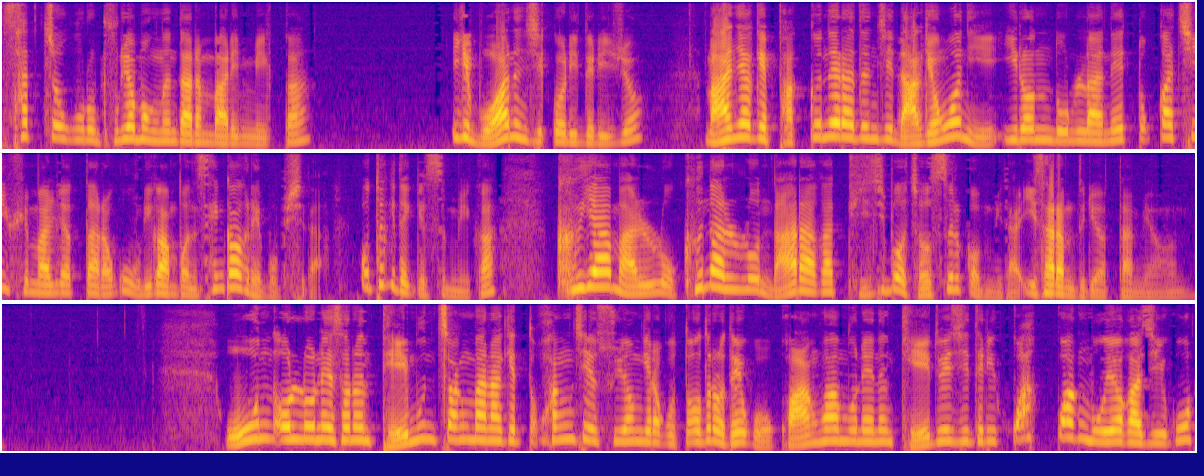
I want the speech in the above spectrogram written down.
사적으로 부려먹는다는 말입니까? 이게 뭐 하는 짓거리들이죠? 만약에 박근혜라든지 나경원이 이런 논란에 똑같이 휘말렸다라고 우리가 한번 생각을 해봅시다. 어떻게 됐겠습니까? 그야말로 그날로 나라가 뒤집어졌을 겁니다. 이 사람들이었다면. 온 언론에서는 대문짝만하게 황제 수영이라고 떠들어대고 광화문에는 개돼지들이 꽉꽉 모여가지고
